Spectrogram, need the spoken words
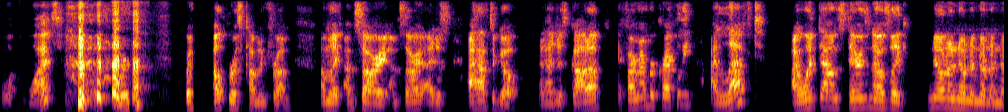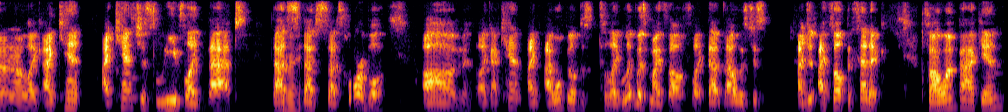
what? Like, outburst coming from? I'm like, I'm sorry, I'm sorry, I just I have to go. And I just got up. If I remember correctly, I left. I went downstairs and I was like, no, no, no, no, no, no, no, no. Like I can't I can't just leave like that. That's right. that's that's horrible. Um, like I can't I, I won't be able to, to like live with myself. Like that that was just I just I felt pathetic. So I went back in.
